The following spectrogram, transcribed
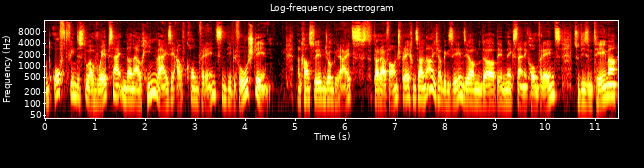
und oft findest du auf Webseiten dann auch Hinweise auf Konferenzen, die bevorstehen. Dann kannst du eben schon bereits darauf ansprechen und sagen, ah, ich habe gesehen, Sie haben da demnächst eine Konferenz zu diesem Thema.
